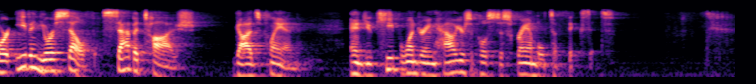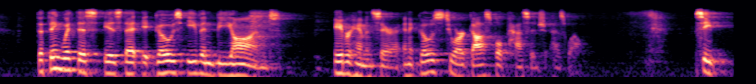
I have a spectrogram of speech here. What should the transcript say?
or even yourself sabotage God's plan and you keep wondering how you're supposed to scramble to fix it. The thing with this is that it goes even beyond Abraham and Sarah, and it goes to our gospel passage as well. See,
